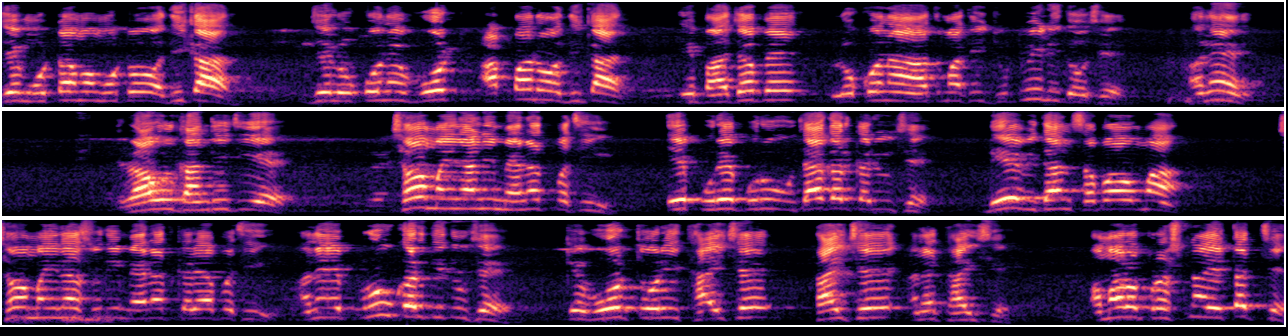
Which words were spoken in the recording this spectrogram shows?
જે મોટામાં મોટો અધિકાર, જે લોકોને વોટ આપવાનો અધિકાર, એ ભાજપે લોકોના હાથમાંથી જૂટવી લીધો છે. અને રાહુલ ગાંધીજીએ છ મહિનાની મહેનત પછી એ પૂરેપૂરું ઉજાગર કર્યું છે. બે વિધાનસભાઓમાં છ મહિના સુધી મહેનત કર્યા પછી અને એ પ્રૂવ કરી દીધું છે કે વોટ ચોરી થાય છે થાય છે અને થાય છે. અમારો પ્રશ્ન એક જ છે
